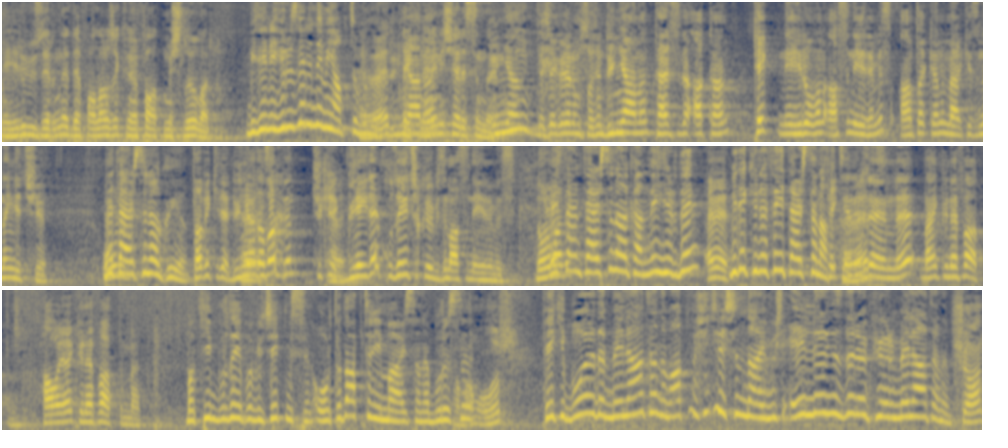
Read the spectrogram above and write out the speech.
Nehri üzerinde defalarca künefe atmışlığı var. Bir de nehir üzerinde mi yaptı bunu? Evet, teknenin içerisinde. Dünya, teşekkür ederim Ustacığım. Dünyanın tersine akan tek nehri olan Aslı Nehrimiz Antakya'nın merkezinden geçiyor. Ve Onu- tersine akıyor. Tabii ki de. Dünyada Evet. bakın. Çünkü Evet. güneyden kuzeye çıkıyor bizim Aslı Nehrimiz. Ve Normalde sen tersine akan nehirde Evet. bir de künefeyi tersten attın. teknenin Evet. üzerinde ben künefe attım. Havaya künefe attım ben. Bakayım burada yapabilecek misin? Ortada attırayım bari sana burası. Tamam olur. Peki bu arada Melahat Hanım 63 yaşındaymış. Ellerinizden öpüyorum Melahat Hanım. Şu an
